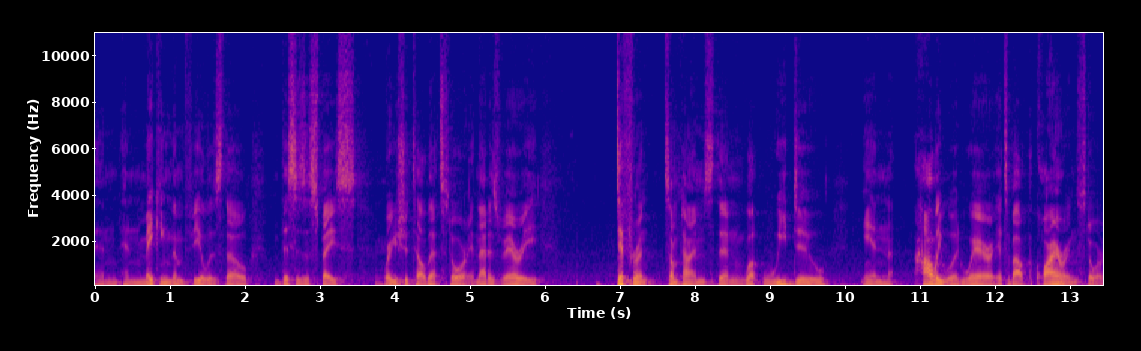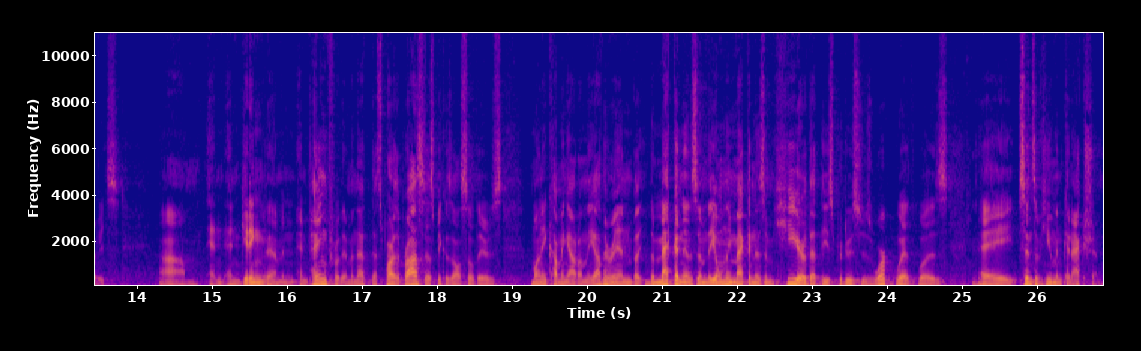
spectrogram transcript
and and making them feel as though this is a space where you should tell that story, and that is very different sometimes than what we do in Hollywood, where it's about acquiring stories um, and, and getting them and, and paying for them. And that, that's part of the process because also there's money coming out on the other end. But the mechanism, the only mechanism here that these producers worked with was a sense of human connection.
